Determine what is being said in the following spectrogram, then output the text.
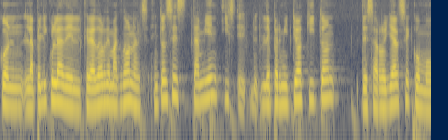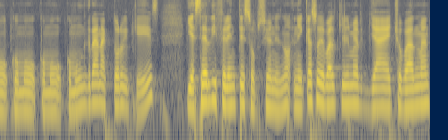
con la película del creador de McDonald's. Entonces también eh, le permitió a Keaton desarrollarse como, como, como, como un gran actor que es y hacer diferentes opciones, ¿no? En el caso de Val Kilmer ya ha hecho Batman,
